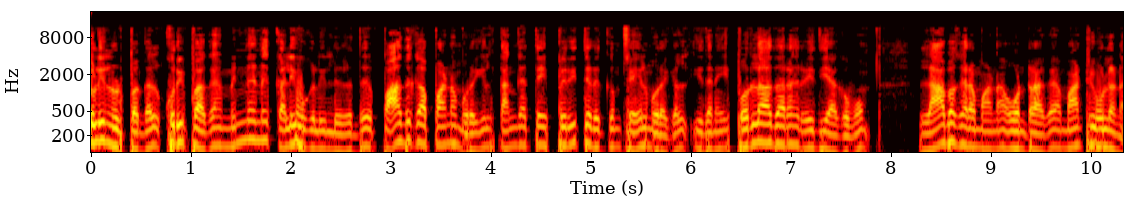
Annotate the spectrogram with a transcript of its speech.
தொழில்நுட்பங்கள் குறிப்பாக மின்னணு கழிவுகளிலிருந்து பாதுகாப்பான முறையில் தங்கத்தை பிரித்தெடுக்கும் செயல்முறைகள் இதனை பொருளாதார ரீதியாகவும் லாபகரமான ஒன்றாக மாற்றியுள்ளன.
